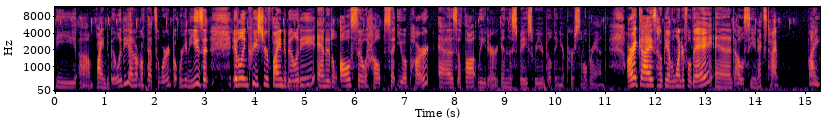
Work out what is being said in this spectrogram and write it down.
the um, findability. I don't know if that's a word, but we're gonna use it. It'll increase your findability and it'll also help set you apart as a thought leader in the space where you're building your personal brand. All right, guys, hope you have a wonderful day and I will see you next time. Bye.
